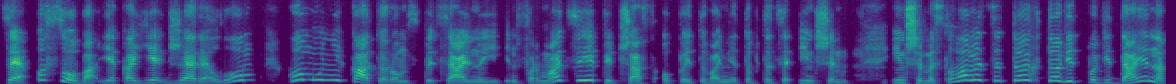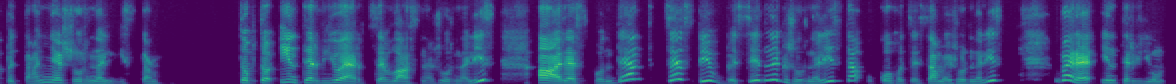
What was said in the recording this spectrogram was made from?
це особа, яка є джерелом, комунікатором спеціальної інформації під час опитування. Тобто, це іншим, іншими словами, це той, хто відповідає на питання журналіста. Тобто інтерв'юер це власне журналіст, а респондент це співбесідник журналіста, у кого цей самий журналіст бере інтерв'ю.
